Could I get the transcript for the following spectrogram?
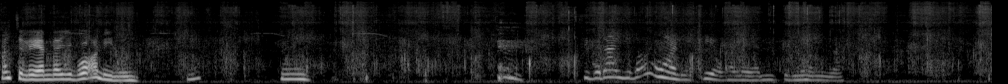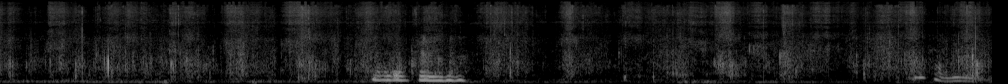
มันสิเรียนได้อยู่บ่ดินอืมสิบ่ได้อยู่ว่าหน่อยเกี่ยวกับแลนเป็นแน่นละมาดูหาเนาะ ต้องไข่หน่อย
